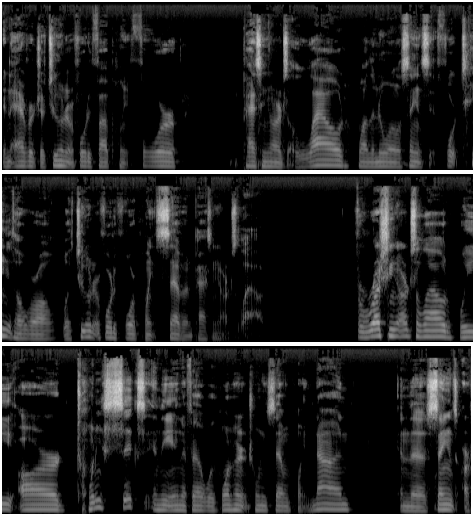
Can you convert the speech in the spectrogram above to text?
an average of 245.4 passing yards allowed, while the New Orleans Saints sit 14th overall with 244.7 passing yards allowed. For rushing yards allowed, we are 26 in the NFL with 127.9, and the Saints are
